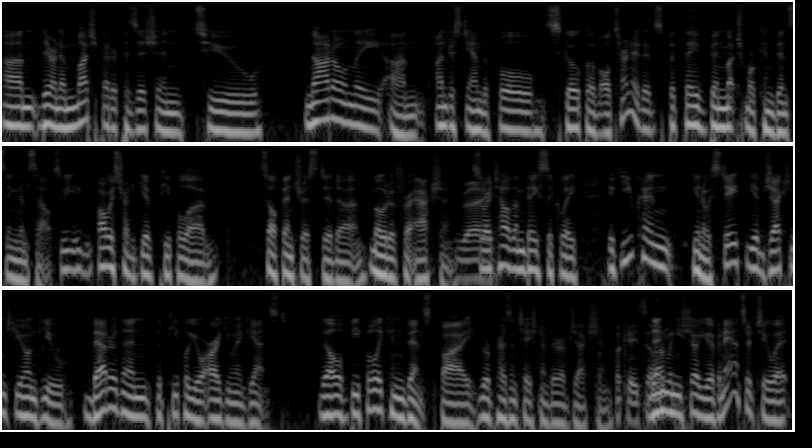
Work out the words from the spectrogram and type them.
um, they're in a much better position to not only um, understand the full scope of alternatives, but they've been much more convincing themselves. We always try to give people a self-interested uh, motive for action. So I tell them basically, if you can, you know, state the objection to your own view better than the people you're arguing against, they'll be fully convinced by your presentation of their objection. Okay, so then I'm- when you show you have an answer to it,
